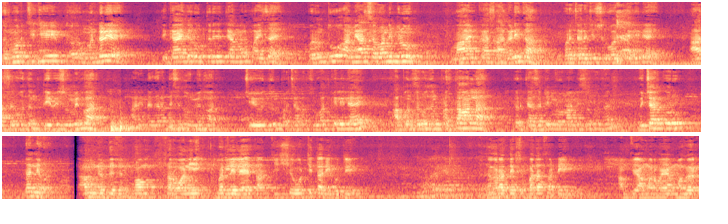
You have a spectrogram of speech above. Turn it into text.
समोरची जी मंडळी आहे ती काय जर उत्तर ते आम्हाला पाहिजे आहे. परंतु आम्ही आज सर्वांनी मिळून महाविकास आघाडीचा प्रचाराची सुरुवात केलेली आहे. आज सर्वजण तेवीस उमेदवार आणि नगराध्यक्षाचा उमेदवार चोवीसजून प्रचारात सुरुवात केलेली आहे. आपण सर्वजण प्रस्ताव आणला तर त्यासाठी मिळून आम्ही सर्वजण विचार करू. धन्यवाद. नामनिर्देशन फॉर्म सर्वांनी भरलेले आहेत. आजची शेवटची तारीख होती. नगराध्यक्षपदासाठी आमचे अमरभया मगर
